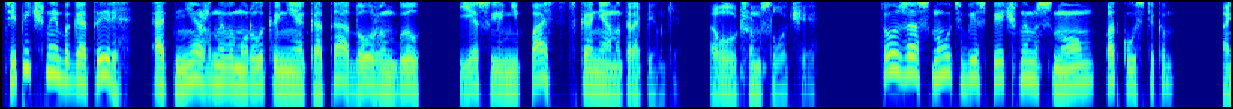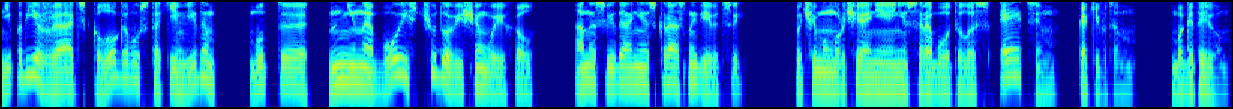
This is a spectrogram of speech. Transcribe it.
Типичный богатырь от нежного мурлыканья кота должен был, если не пасть с коня на тропинке, в лучшем случае, то заснуть беспечным сном под кустиком, а не подъезжать к логову с таким видом, будто не на бой с чудовищем выехал, а на свидание с красной девицей. Почему мурчание не сработало с этим, как его там, богатырем,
